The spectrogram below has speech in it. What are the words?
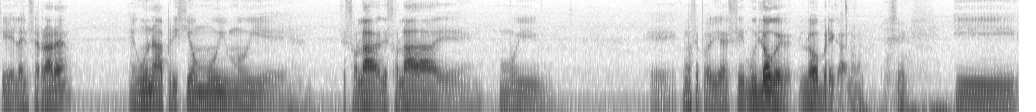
que la encerrara en una prisión muy, muy eh, desolada, desolada eh, muy, eh, ¿cómo se podría decir? Muy lóbre- lóbrega, ¿no? Sí. Y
